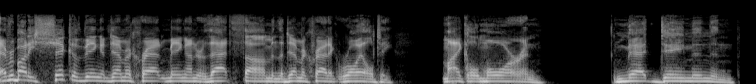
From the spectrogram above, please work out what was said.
Everybody's sick of being a Democrat and being under that thumb and the Democratic royalty. Michael Moore and Matt Damon and,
